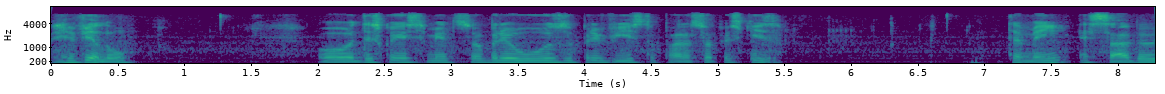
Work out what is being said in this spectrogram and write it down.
revelou o desconhecimento sobre o uso previsto para sua pesquisa. Também é sábio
